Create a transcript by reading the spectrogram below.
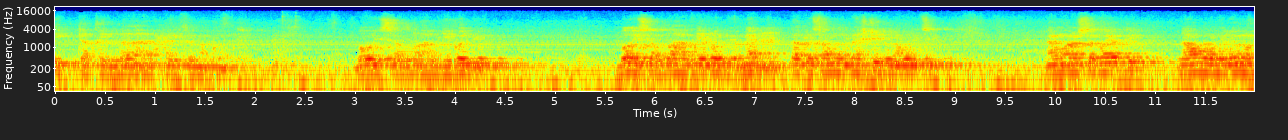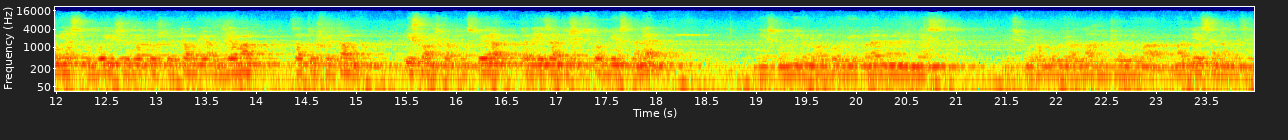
Ittaqillaha hajfe hajthu makunt. Boj se Allaha gdje god bio. Boji se Allaha gdje god bio. Ne, dakle samo u meščidu na ulici. Ne moraš se bojati na ovom ili onom mjestu, bojiš se zato što je tamo jedan džemat, zato što je tamo islamska atmosfera, kada izađeš iz tog mjesta, ne. Nismo mi robovi vremena i mjesta. Mi smo robovi Allaha dželjevara. Ma gdje se nalazi?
